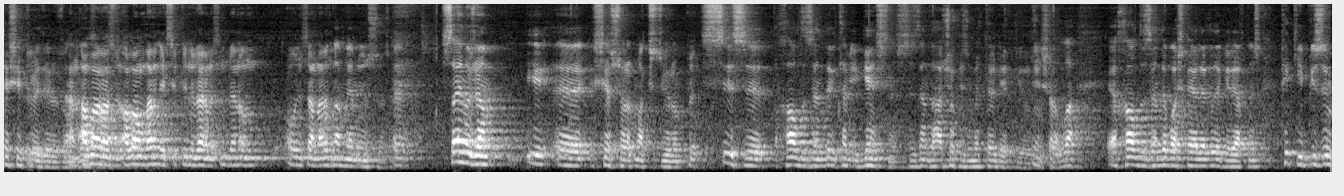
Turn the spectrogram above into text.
Teşekkür ediyoruz. Yani ondan. Allah razı olsun. Allah onların eksikliğini vermesin. Ben onun o insanların Bundan memnunsunuz. Evet. Sayın hocam bir e, şey sormak istiyorum. Siz e, Haldızen'de tabii gençsiniz. Sizden daha çok hizmetleri bekliyoruz İnşallah. inşallah. E, Haldızen'de başka yerlerde de görev yaptınız. Peki bizim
